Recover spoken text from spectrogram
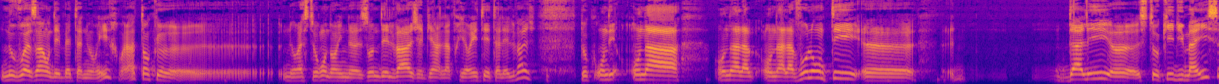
nos voisins ont des bêtes à nourrir. Voilà, tant que nous resterons dans une zone d'élevage, eh bien la priorité est à l'élevage. Donc on est, on a on a la, volonté euh, d'aller euh, stocker du maïs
